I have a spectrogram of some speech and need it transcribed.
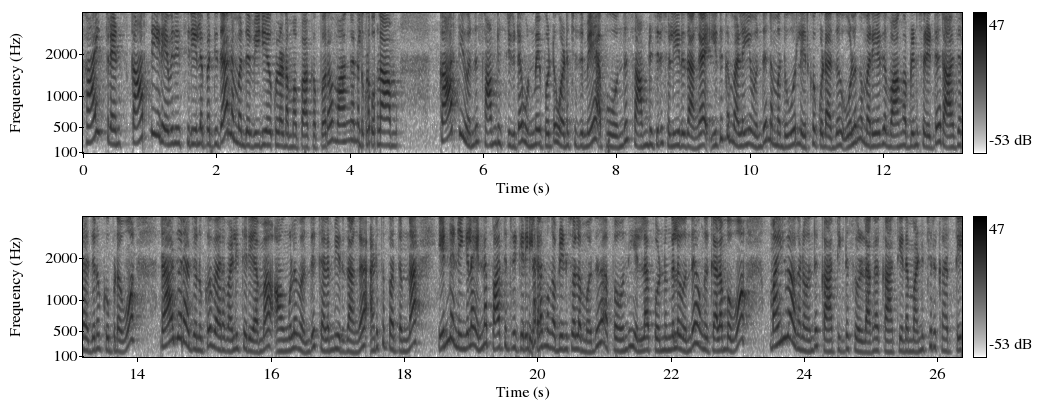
ஹாய் ஃப்ரெண்ட்ஸ் கார்த்தி ரேவதி சீரியலை பற்றி தான் நம்ம இந்த வீடியோக்குள்ளே நம்ம பார்க்க போகிறோம் வாங்க போகலாம் கார்த்தி வந்து சாமுண்டீஸ்வரி உண்மை போட்டு உடச்சதுமே அப்போ வந்து சாமுண்டீஸ்வரி சொல்லியிருந்தாங்க. இதுக்கு மேலேயும் வந்து நம்ம அந்த ஊரில் இருக்கக்கூடாது. ஒழுங்கு மரியாதை வாங்க அப்படின்னு சொல்லிட்டு ராஜராஜனும் கூப்பிடவும் ராஜராஜனுக்கும் வேற வழி தெரியாமல் அவங்களும் வந்து கிளம்பியிருந்தாங்க. அடுத்து பார்த்தோம்னா என்ன நீங்களாம் என்ன பார்த்துட்டு இருக்கிறீங்க? கிளம்புங்க அப்படின்னு சொல்லும் போது அப்போ வந்து எல்லா பொண்ணுங்களும் வந்து அவங்க கிளம்பவும் மயில்வாகனை வந்து கார்த்திகிட்ட சொல்கிறாங்க கார்த்தி என்னை மன்னிச்சிரு கார்த்தி.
